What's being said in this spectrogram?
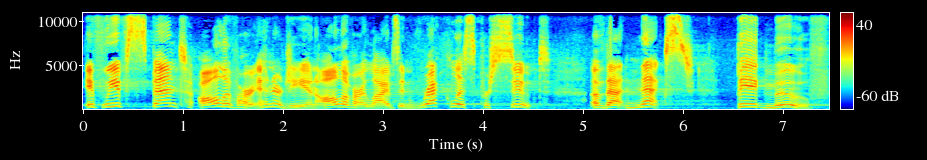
If we've spent all of our energy and all of our lives in reckless pursuit of that next big move,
